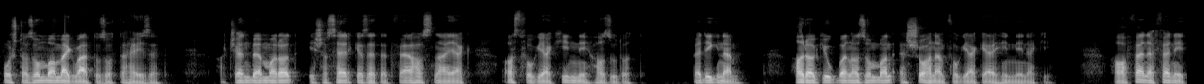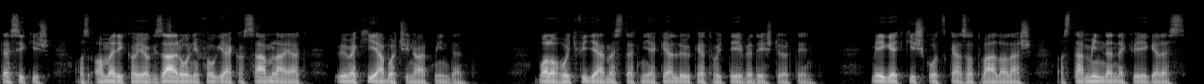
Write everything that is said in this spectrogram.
Most azonban megváltozott a helyzet. Ha csendben marad és a szerkezetet felhasználják, azt fogják hinni, hazudott. Pedig nem. Haragjukban azonban ezt soha nem fogják elhinni neki. Ha a fene fenét eszik is, az amerikaiak zárolni fogják a számláját, ő meg hiába csinált mindent. Valahogy figyelmeztetnie kell őket, hogy tévedés történt. Még egy kis kockázatvállalás, aztán mindennek vége lesz.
